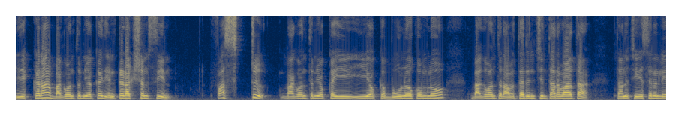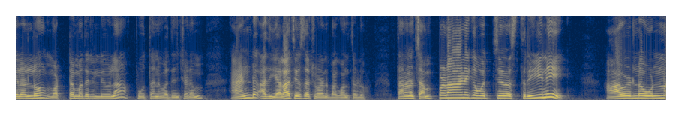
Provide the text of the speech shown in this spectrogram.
ఇది ఇక్కడ భగవంతుని యొక్క ఇంట్రడక్షన్ సీన్ ఫస్ట్ భగవంతుని యొక్క ఈ ఈ యొక్క భూలోకంలో భగవంతుడు అవతరించిన తర్వాత తను చేసిన లీలల్లో మొట్టమొదటి లీల పూతాన్ని వధించడం. అండ్ అది ఎలా చేశాడు చూడండి భగవంతుడు. తనను చంపడానికి వచ్చిన స్త్రీని ఆవిడలో ఉన్న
